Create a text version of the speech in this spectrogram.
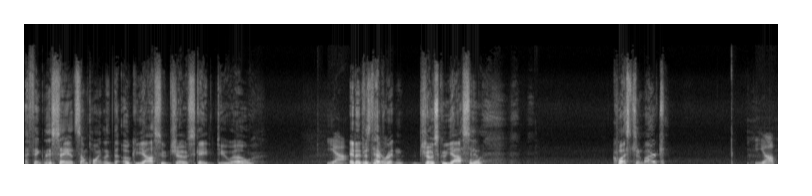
I think they say at some point, like the Okuyasu Josuke duo. yeah. And I just have written Josuke Yasu? Question mark? Yup.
